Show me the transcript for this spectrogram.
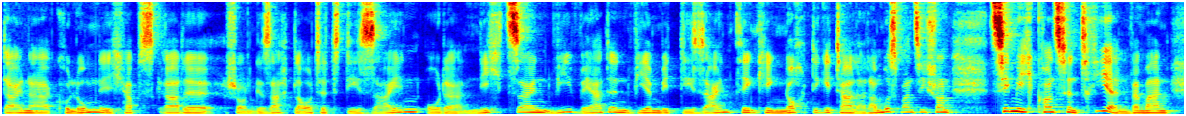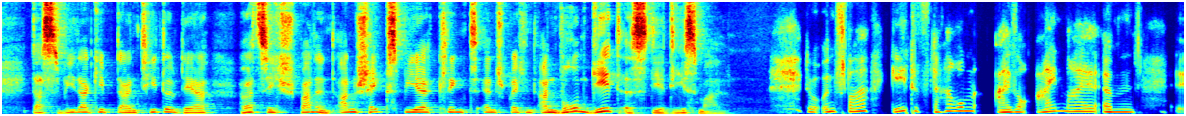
deiner Kolumne, ich habe es gerade schon gesagt, lautet Design oder Nichtsein. Wie werden wir mit Design Thinking noch digitaler? Da muss man sich schon ziemlich konzentrieren, wenn man das wiedergibt. Ein Titel, der hört sich spannend an. Shakespeare klingt entsprechend an. Worum geht es dir diesmal? Du, und zwar geht es darum, also einmal ähm, äh,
